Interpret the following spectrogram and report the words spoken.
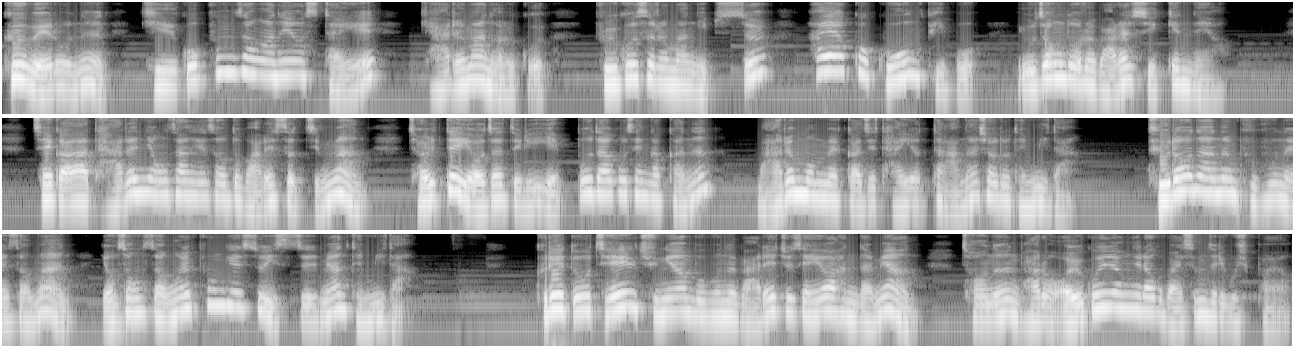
그 외로는 길고 풍성한 헤어스타일, 갸름한 얼굴, 불구스름한 입술, 하얗고 고운 피부, 요 정도를 말할 수 있겠네요. 제가 다른 영상에서도 말했었지만 절대 여자들이 예쁘다고 생각하는 마른 몸매까지 다이어트 안 하셔도 됩니다. 드러나는 부분에서만 여성성을 풍길 수 있으면 됩니다. 그래도 제일 중요한 부분을 말해주세요 한다면 저는 바로 얼굴형이라고 말씀드리고 싶어요.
